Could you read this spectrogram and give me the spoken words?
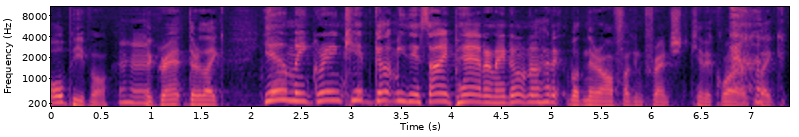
Old people. They're grand. They're like, yeah, my grandkid got me this iPad, and I don't know how to. Well, they're all fucking French, Quebecois, like.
